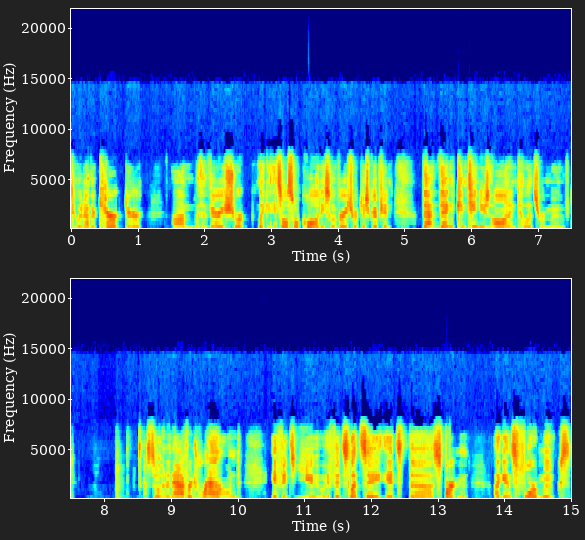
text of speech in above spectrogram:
to another character um, with a very short, like it's also a quality, so a very short description, that then continues on until it's removed. So in an average round, if it's you, if it's let's say it's the Spartan against four mooks,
